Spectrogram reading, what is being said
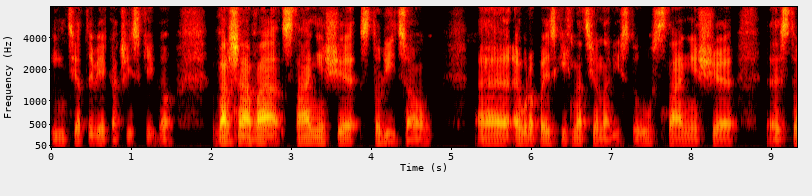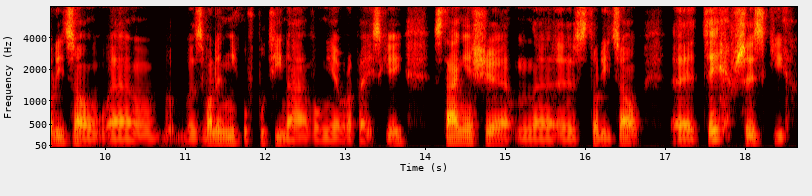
inicjatywie Kaczyńskiego Warszawa stanie się stolicą e, europejskich nacjonalistów, stanie się e, stolicą e, zwolenników Putina w Unii Europejskiej, stanie się stolicą tych wszystkich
